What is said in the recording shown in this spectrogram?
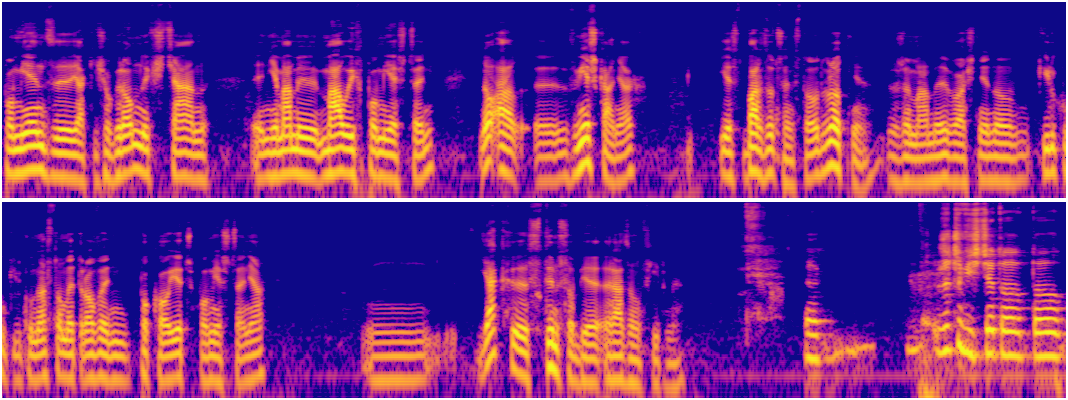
pomiędzy jakichś ogromnych ścian, nie mamy małych pomieszczeń, no a w mieszkaniach jest bardzo często odwrotnie, że mamy właśnie no, kilku, kilkunastometrowe pokoje czy pomieszczenia. Jak z tym sobie radzą firmy? Rzeczywiście to, to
